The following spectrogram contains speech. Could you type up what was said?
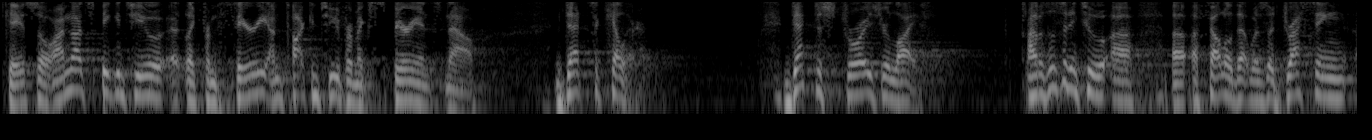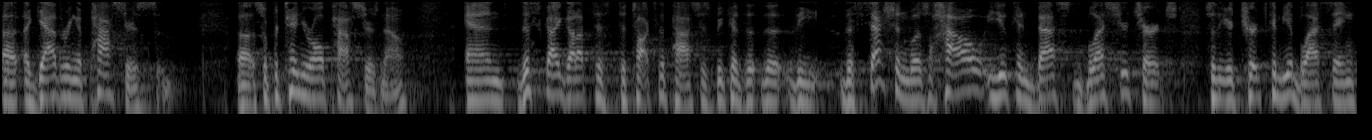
Okay, so I'm not speaking to you uh, like from theory, I'm talking to you from experience now. Debt's a killer. Debt destroys your life. I was listening to a, a fellow that was addressing a, a gathering of pastors uh, so pretend you're all pastors now. And this guy got up to, to talk to the pastors because the, the, the, the, session was how you can best bless your church so that your church can be a blessing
